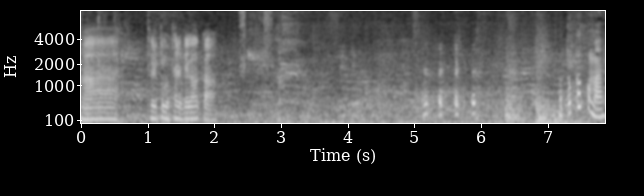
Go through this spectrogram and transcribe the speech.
아 더럽게 못하네 내가 할까? 어, 똑같구만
